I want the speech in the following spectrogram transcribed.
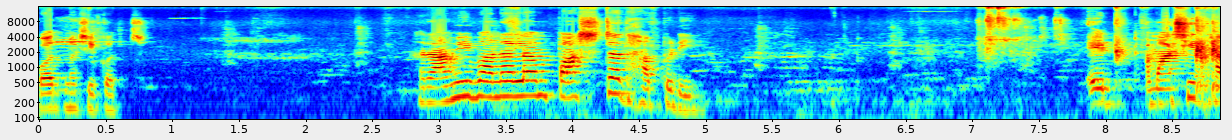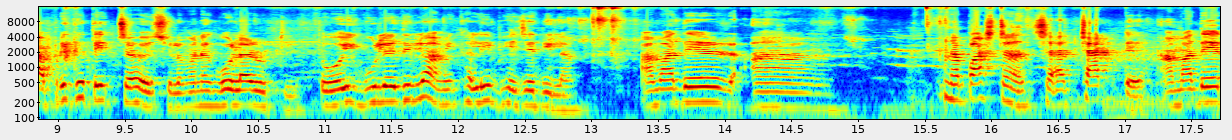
বদমাশি করছে। আর আমি বানালাম পাঁচটা ধাপড়ি। এ মাসির ধাপড়ি খেতে ইচ্ছা হয়েছিল মানে গোলা রুটি। তো ওই গুলে দিল, আমি খালি ভেজে দিলাম। আমাদের না, পাঁচটা না চার চারটে। আমাদের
